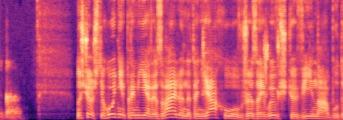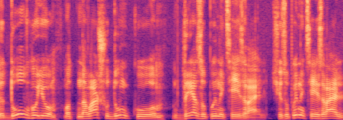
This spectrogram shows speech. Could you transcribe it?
Вітаю. Ну що ж, сьогодні прем'єр Ізраїлю Нетаньяху вже заявив, що війна буде довгою. От на вашу думку, де зупиниться Ізраїль? Чи зупиниться Ізраїль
